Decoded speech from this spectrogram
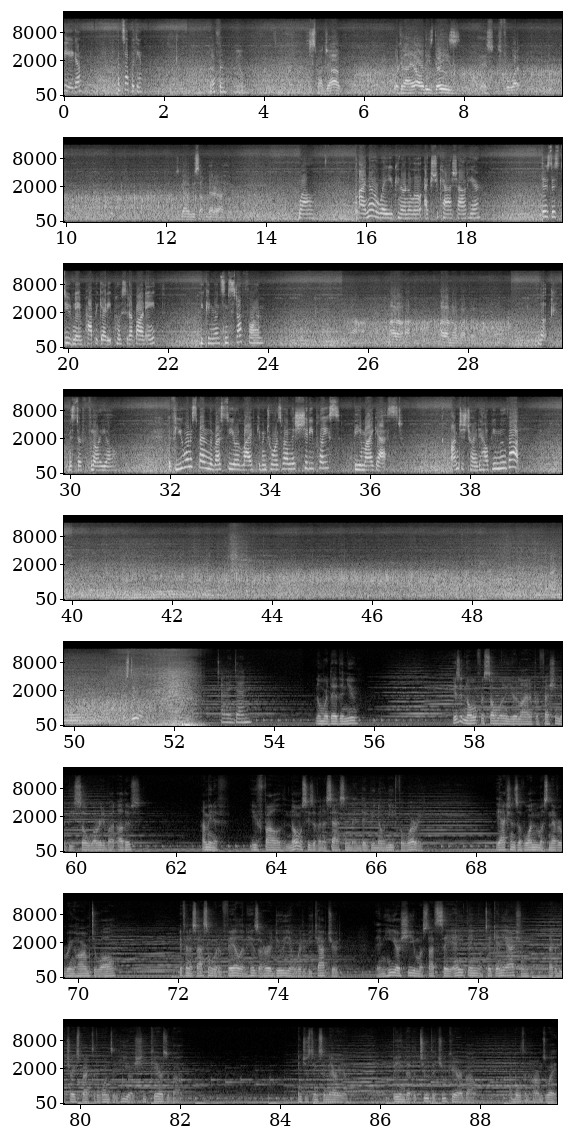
Diego. What's up with you? Nothing, you know. It's just my job. Working out here all these days. It's for what? There's got to be something better out here. Well, I know a way you can earn a little extra cash out here. There's this dude named Papagetti posted up on 8th. You can run some stuff for him. I don't. I, I don't know about that. Look, Mr. Florio. If you want to spend the rest of your life giving tours around this shitty place, be my guest. I'm just trying to help you move up. Let's do it. Are they dead? No more dead than you. Is it normal for someone in your line of profession to be so worried about others? I mean, if you follow the normalcies of an assassin, then there'd be no need for worry. The actions of one must never bring harm to all. If an assassin were to fail in his or her duty and were to be captured, then he or she must not say anything or take any action that could be traced back to the ones that he or she cares about. Interesting scenario, being that the two that you care about are both in harm's way.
